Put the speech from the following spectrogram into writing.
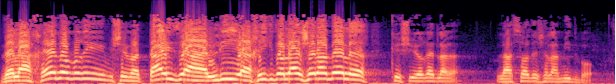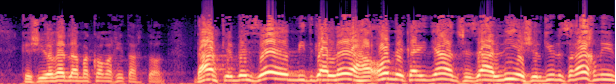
ולכן אומרים שמתי זה העלייה הכי גדולה של המלך? כשיורד לסודה של המדבור. כשיורד למקום הכי תחתון. דווקא בזה מתגלה העומק העניין, שזה העלייה של גיבלס רחמים,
